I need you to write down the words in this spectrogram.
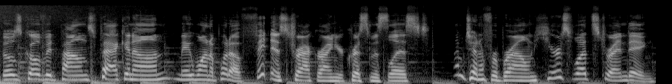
Those COVID pounds packing on may want to put a fitness tracker on your Christmas list. I'm Jennifer Brown. Here's what's trending.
